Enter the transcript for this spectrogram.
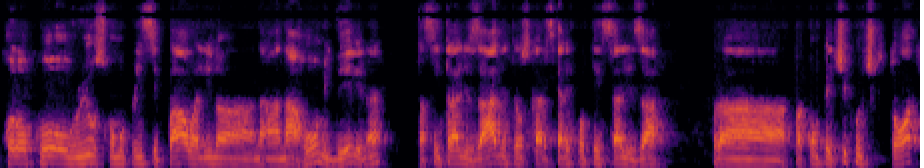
colocou o Reels como principal ali na, na, na home dele, né? Tá centralizado, então os caras querem potencializar para competir com o TikTok.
